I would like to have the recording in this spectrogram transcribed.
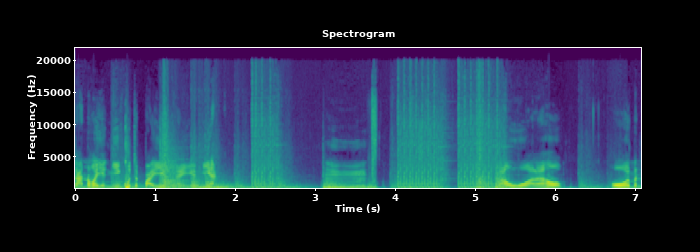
กั้นเอาไว้อย่างนี้คุณจะไปยังไงอันเนี้ยอืมเอาหัวแล้วครับผม โอ้ยมัน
